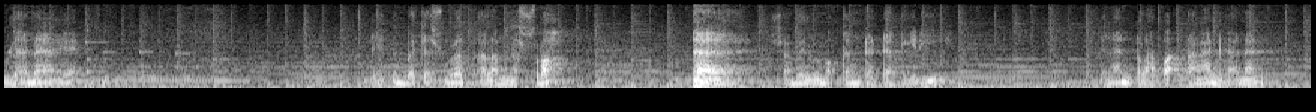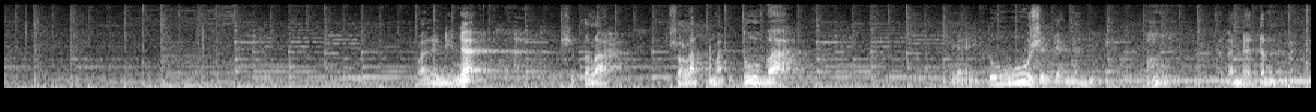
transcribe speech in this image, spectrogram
gulana ya yaitu membaca surat alam nasrah sambil memegang dada kiri dengan telapak tangan kanan. Paling tidak setelah sholat maktubah ya itu saja nanti akan datang namanya.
